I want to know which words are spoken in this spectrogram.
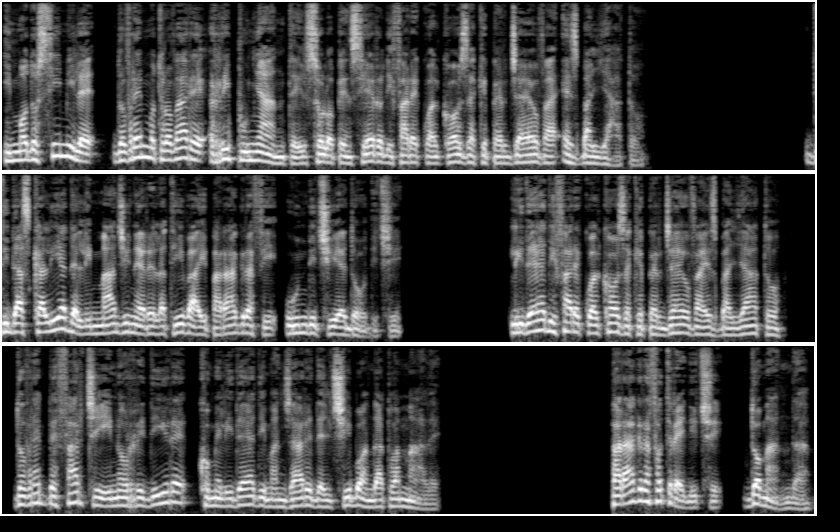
In modo simile dovremmo trovare ripugnante il solo pensiero di fare qualcosa che per Geova è sbagliato. Didascalia dell'immagine relativa ai paragrafi 11 e 12. L'idea di fare qualcosa che per Geova è sbagliato dovrebbe farci inorridire come l'idea di mangiare del cibo andato a male. Paragrafo 13. Domanda.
